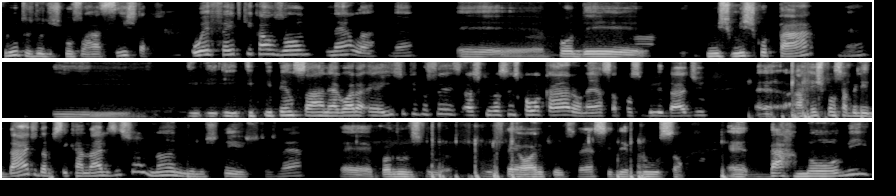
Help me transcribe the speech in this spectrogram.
frutos do discurso racista, o efeito que causou nela, né? É, poder me, escutar, né? E, e, e, e, pensar, né? Agora é isso que vocês, acho que vocês colocaram, né? Essa possibilidade, é, a responsabilidade da psicanálise, isso é unânime nos textos, né? É, quando os, os, teóricos né, se debruçam, é, dar nome,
